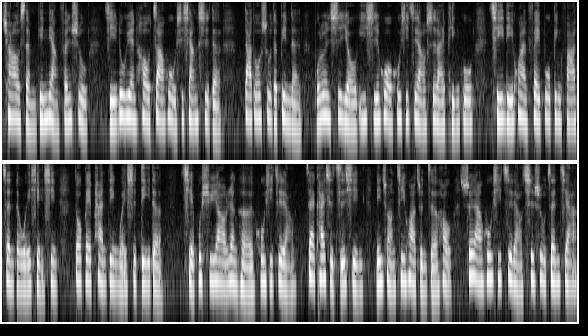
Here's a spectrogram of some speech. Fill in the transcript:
Charlson 评量分数及入院后照护是相似的。大多数的病人，不论是由医师或呼吸治疗师来评估，其罹患肺部并发症的危险性都被判定为是低的。且不需要任何呼吸治疗。在开始执行临床计划准则后，虽然呼吸治疗次数增加，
